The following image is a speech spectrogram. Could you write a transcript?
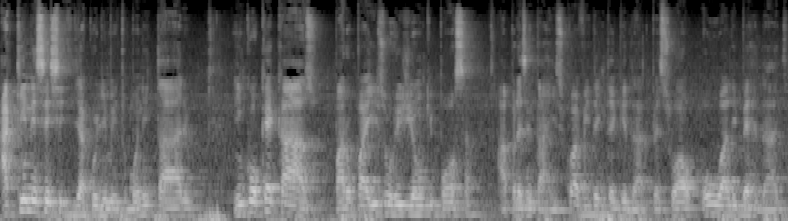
a quem necessite de acolhimento humanitário, em qualquer caso, para o país ou região que possa apresentar risco à vida, à integridade pessoal ou à liberdade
